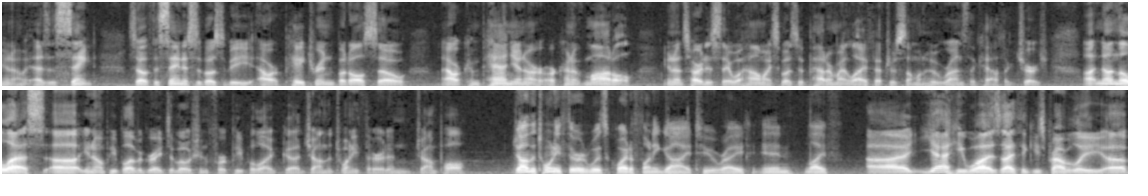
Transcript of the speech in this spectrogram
you know, as a saint. So if the saint is supposed to be our patron, but also our companion, our, our kind of model, you know, it's hard to say, well, how am I supposed to pattern my life after someone who runs the Catholic Church? Uh, nonetheless, uh, you know, people have a great devotion for people like uh, John the 23rd and John Paul. John the 23rd was quite a funny guy, too, right, in life? Uh, yeah, he was. I think he's probably, uh,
